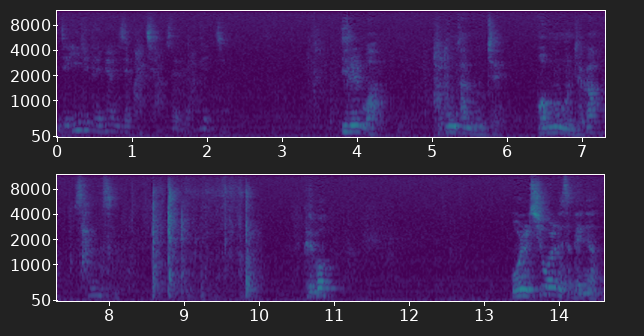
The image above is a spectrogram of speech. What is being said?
이제 일이 되면 이제 같이 합세를 하겠죠. 일과 부동산 문제, 업무 문제가 상승. 그리고 올 10월에서 내년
